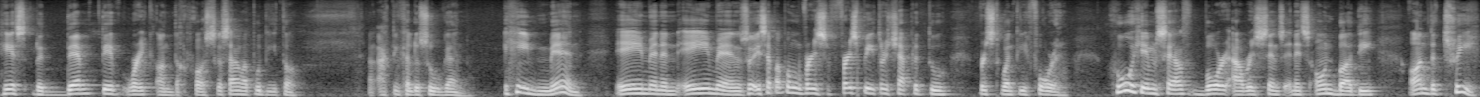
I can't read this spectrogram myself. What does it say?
His redemptive work on the cross. Kasama po dito ang ating kalusugan. Amen. Amen and amen. So isa pa pong verse, 1 Peter chapter 2, verse 24. Who himself bore our sins in his own body on the tree,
